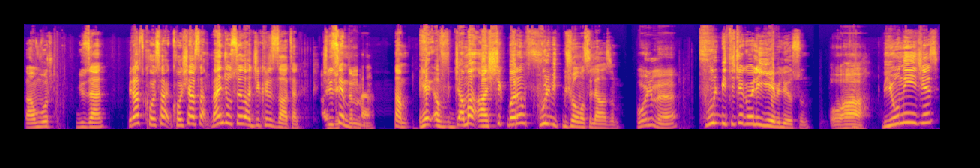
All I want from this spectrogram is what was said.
Tamam vur. Güzel. Biraz koşar, koşarsan bence o sırada acıkırız zaten. Şimdi Hüseyin Acıktım ben. tamam. He, ama açlık barın full bitmiş olması lazım. Full mü? Full bitecek öyle yiyebiliyorsun. Oha. Bir onu yiyeceğiz.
